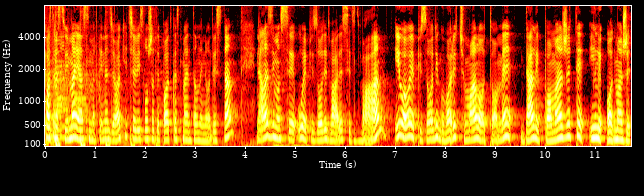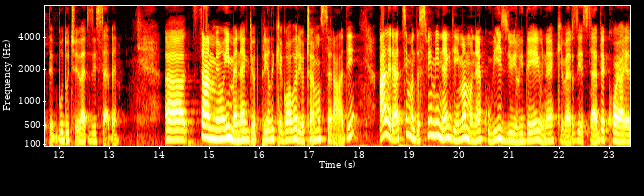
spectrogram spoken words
Pozdrav svima, ja sam Martina Đokić, a vi slušate podcast Mentalni nudista. Nalazimo se u epizodi 22 i u ovoj epizodi govorit ću malo o tome da li pomažete ili odmažete budućoj verziji sebe. Samo ime negdje otprilike govori o čemu se radi, ali recimo da svi mi negdje imamo neku viziju ili ideju neke verzije sebe koja je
